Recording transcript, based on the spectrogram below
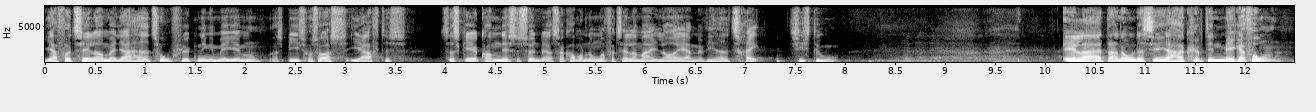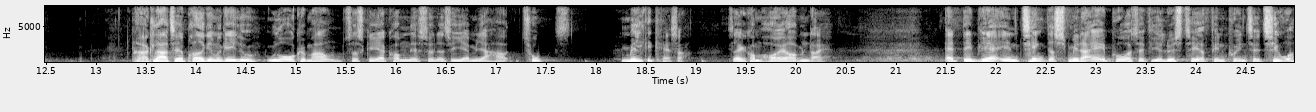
jeg fortæller om, at jeg havde to flygtninge med hjemme og spise hos os i aftes, så skal jeg komme næste søndag, og så kommer der nogen og fortæller mig, at ja, men vi havde tre sidste uge. Eller at der er nogen, der siger, jeg har købt en megafon, og er klar til at prædike evangeliet ud over København, så skal jeg komme næste søndag og sige, jamen jeg har to mælkekasser, så jeg kan komme højere op end dig. At det bliver en ting, der smitter af på os, at vi har lyst til at finde på initiativer,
